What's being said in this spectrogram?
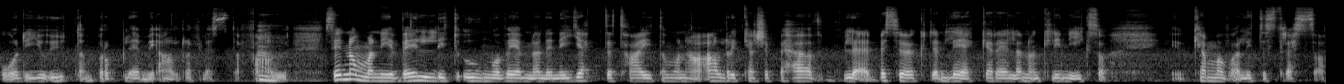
går det ju utan problem i allra flesta fall. Mm. Sen om man är väldigt ung och vävnaden är jättetajt och man har aldrig kanske behövt besökt en läkare eller någon klinik så kan man vara lite stressad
